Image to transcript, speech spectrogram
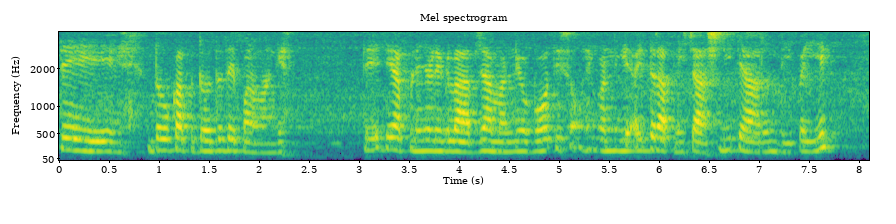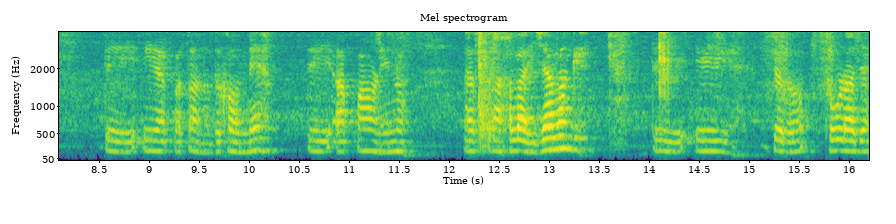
ਤੇ 2 ਕੱਪ ਦੁੱਧ ਦੇ ਪਾਵਾਂਗੇ। ਤੇ ਇਹ ਆਪਣੇ ਜਿਹੜੇ ਗੁਲਾਬ ਜਾਮਨ ਨੇ ਉਹ ਬਹੁਤ ਹੀ ਸੋਹਣੇ ਬਣਨਗੇ। ਇੱਧਰ ਆਪਣੀ ਚਾਸ਼ਨੀ ਤਿਆਰ ਹੁੰਦੀ ਪਈ ਏ ਤੇ ਇਹ ਆਪਾਂ ਤੁਹਾਨੂੰ ਦਿਖਾਉਨੇ ਆ ਤੇ ਆਪਾਂ ਹੁਣ ਇਹਨੂੰ ਇਸ ਤਰ੍ਹਾਂ ਹਲਾਈ ਜਾਵਾਂਗੇ ਤੇ ਇਹ ਜਦੋਂ ਥੋੜਾ ਜਿਹਾ।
